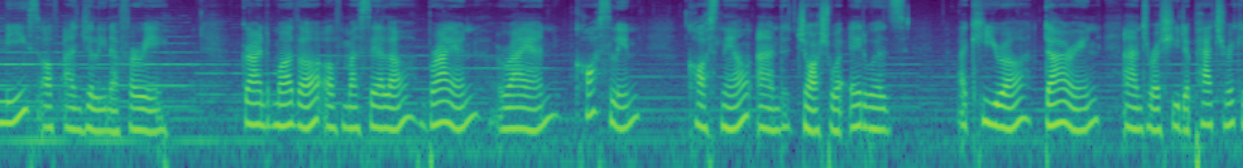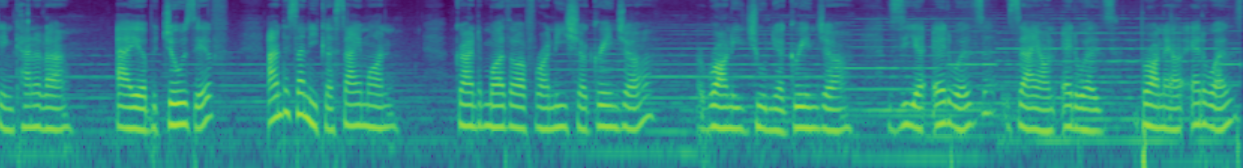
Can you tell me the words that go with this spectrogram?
niece of Angelina Ferre, grandmother of Marcella, Brian, Ryan, Coslin, Cosnell, and Joshua Edwards, Akira, Darren, and Rashida Patrick in Canada, Ayub Joseph, and Zanika Simon, grandmother of Ronisha Granger, Ronnie Jr. Granger, Zia Edwards, Zion Edwards, Bronell Edwards,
